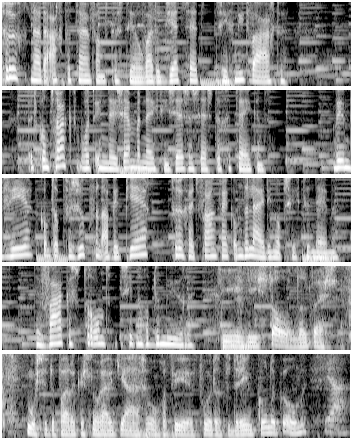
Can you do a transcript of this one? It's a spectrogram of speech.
Terug naar de achtertuin van het kasteel, waar de jetset zich niet waagde. Het contract wordt in december 1966 getekend. Wim Veer komt op verzoek van Abbé Pierre terug uit Frankrijk om de leiding op zich te nemen. De varkenstront zit nog op de muren. Die, die stal, dat was. Moesten de varkens nog uitjagen ongeveer voordat we erin konden komen. Ja.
